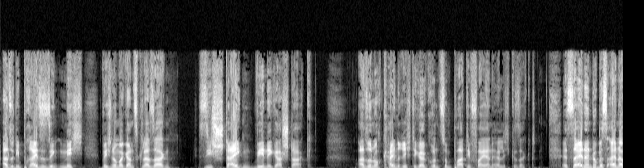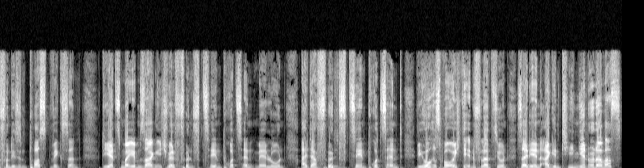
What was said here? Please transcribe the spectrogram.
Also die Preise sinken nicht, will ich nochmal ganz klar sagen. Sie steigen weniger stark. Also noch kein richtiger Grund zum Partyfeiern, ehrlich gesagt. Es sei denn, du bist einer von diesen Postwichsern, die jetzt mal eben sagen, ich will 15% mehr Lohn. Alter, 15%? Wie hoch ist bei euch die Inflation? Seid ihr in Argentinien oder was?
